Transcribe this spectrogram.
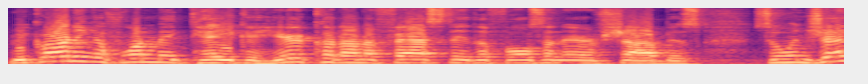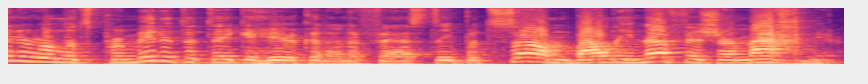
Regarding if one may take a haircut on a fast day that falls on Erev Shabbos, so in general it's permitted to take a haircut on a fast day, but some, Baalei Nefesh, are Machmir.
